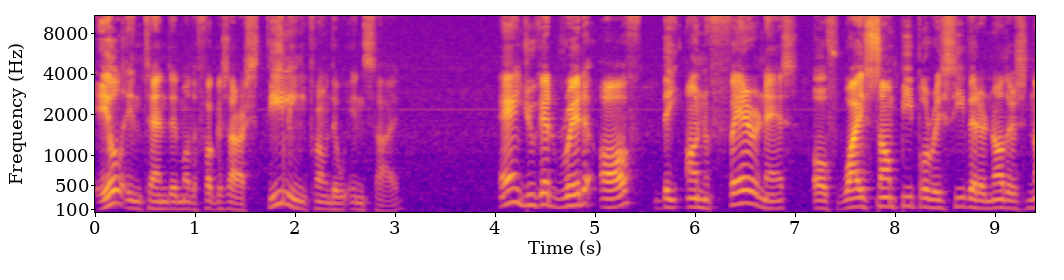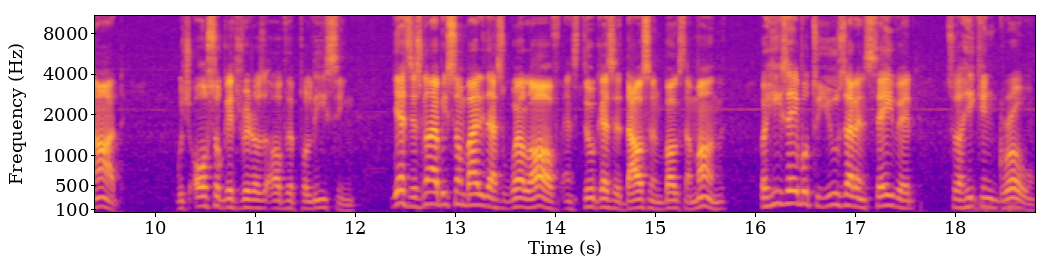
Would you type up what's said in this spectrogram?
ill intended motherfuckers that are stealing from the inside, and you get rid of the unfairness of why some people receive it and others not, which also gets rid of, of the policing. Yes, there's gonna be somebody that's well off and still gets a thousand bucks a month, but he's able to use that and save it so that he can grow.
